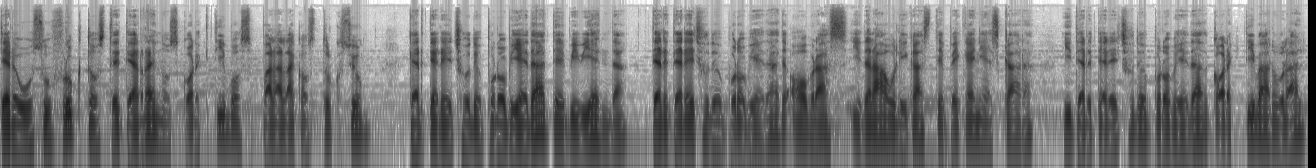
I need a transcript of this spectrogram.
del usufructos de terrenos colectivos para la construcción, del derecho de propiedad de vivienda, del derecho de propiedad de obras hidráulicas de pequeña escala y del derecho de propiedad colectiva rural,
